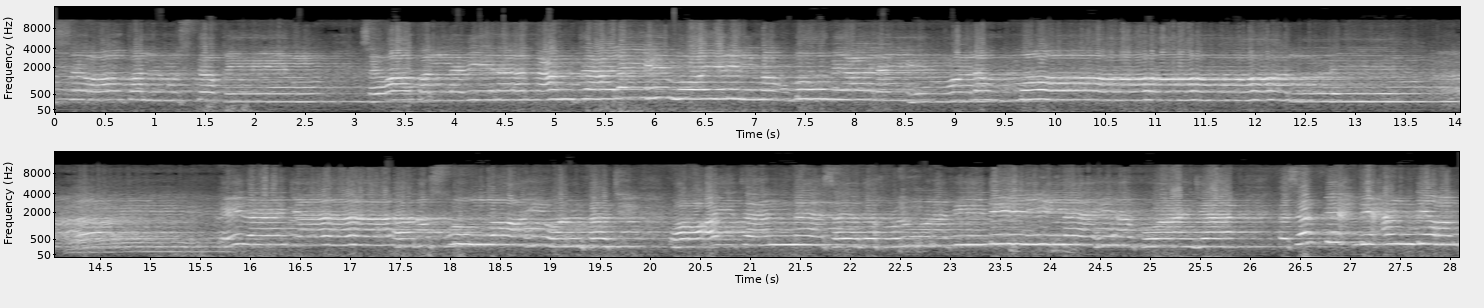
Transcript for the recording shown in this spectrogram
الصراط المستقيم. صراط الذين أنعمت عليهم غير المغضوب عليهم ولا الضالين. إذا جاء نصر الله والفتح ورأيت الناس يدخلون في دين الله أفواجا فسبح بحمد ربك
